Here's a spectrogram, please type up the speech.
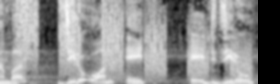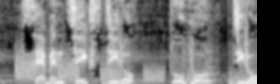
number zero one eight eight zero seven six zero two four zero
